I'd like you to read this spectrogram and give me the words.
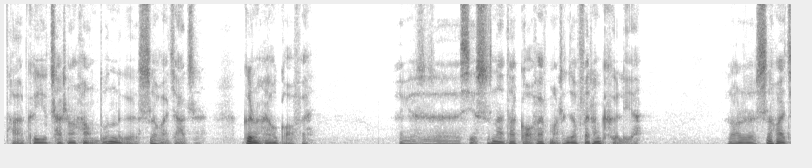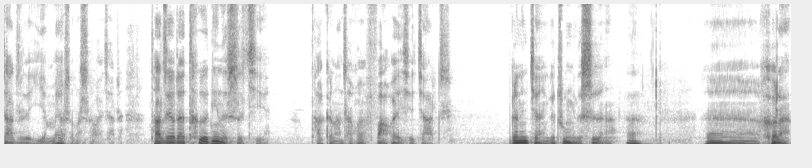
它可以产生很多那个社会价值，个人还有稿费。那个是写诗呢，他稿费马上就非常可怜。然后是社会价值也没有什么社会价值，它只有在特定的时期，它可能才会发挥一些价值。跟你讲一个著名的诗人，嗯嗯，荷兰，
